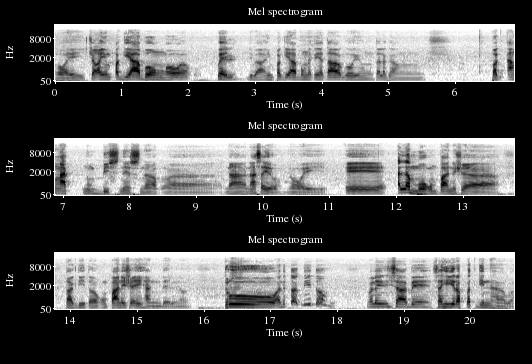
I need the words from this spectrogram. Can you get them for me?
Okay, tsaka yung pagyabong, oh, well, 'di ba? Yung pagyabong na tinatawag ko, yung talagang pag-angat ng business na ah, na nasa iyo, okay, eh alam mo kung paano siya tag dito, kung paano siya i-handle, no. Through ano tag dito? Malay sabi, sa hirap at ginhawa.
